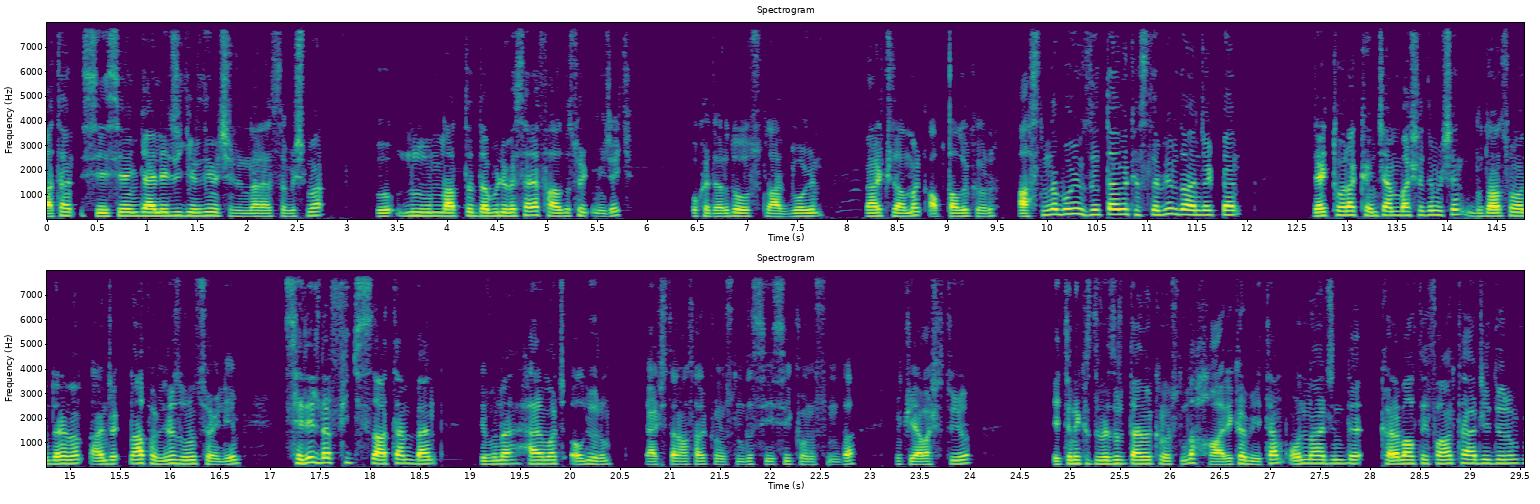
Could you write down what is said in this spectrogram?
Zaten CC engelleyici girdiğim için ürünlerden savaşma bu Lulu'nun attığı W vesaire fazla sökmeyecek. O kadarı da olsun abi. Bu oyun Merkür almak aptallık olur. Aslında bu oyun zırt derme kasılabilirdi ancak ben direkt olarak Kanchan başladığım için buradan sonra dönemem. Ancak ne yapabiliriz onu söyleyeyim. Seril'de fix zaten ben Riven'a her maç alıyorum. Gerçekten hasar konusunda, CC konusunda. Çünkü yavaşlatıyor. Yetenek hızı ve zırt delme konusunda harika bir item. Onun haricinde Karabalta'yı falan tercih ediyorum.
